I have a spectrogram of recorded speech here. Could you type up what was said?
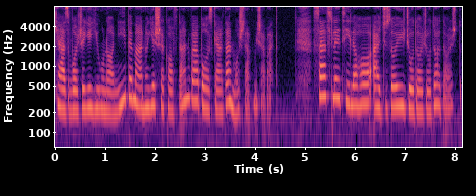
که از واژه یونانی به معنای شکافتن و باز کردن مشتق می شود. سطل تیله ها اجزایی جدا جدا داشت.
